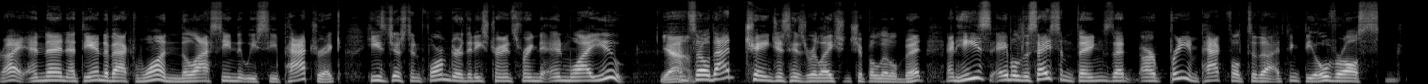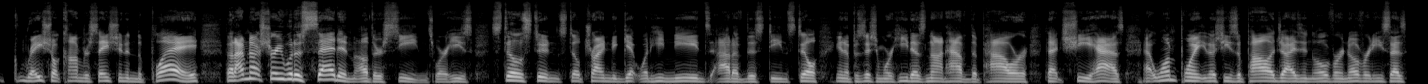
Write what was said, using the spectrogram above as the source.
Right. And then at the end of Act One, the last scene that we see Patrick, he's just informed her that he's transferring to NYU. Yeah. And so that changes his relationship a little bit. And he's able to say some things that are pretty impactful to the, I think, the overall racial conversation in the play that I'm not sure he would have said in other scenes where he's still a student, still trying to get what he needs out of this dean, still in a position where he does not have the power that she has. At one point, you know, she's apologizing over and over, and he says,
